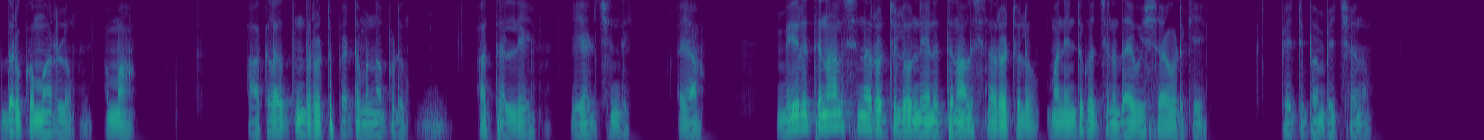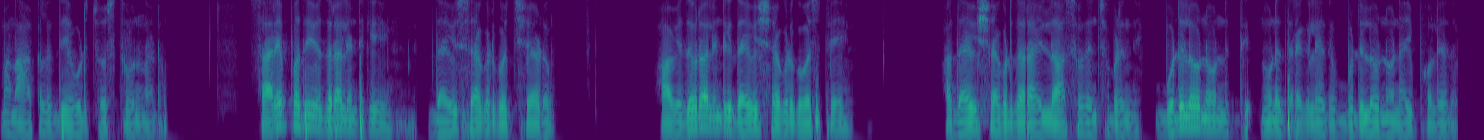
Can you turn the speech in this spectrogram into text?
ఇద్దరు కుమారులు అమ్మ ఆకలి అవుతుంది రొట్టె పెట్టమన్నప్పుడు. ఆ తల్లి ఏడ్చింది అయ్యా మీరు తినాల్సిన రొట్టెలు నేను తినాల్సిన రొట్టెలు మన ఇంటికి వచ్చిన దైవశాకుడికి పెట్టి పంపించాను. మన ఆకలి దేవుడు చూస్తూ ఉన్నాడు. సరే పది విధురాలింటికి దైవశాకుడికి వచ్చాడు. ఆ విధురాలింటికి దైవశాకుడికి వస్తే ఆ దైవశాకుడి ద్వారా ఇల్లు ఆస్వాదించబడింది బుడిలో నూనె నూనె తిరగలేదు బుడిలో నూనె అయిపోలేదు.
